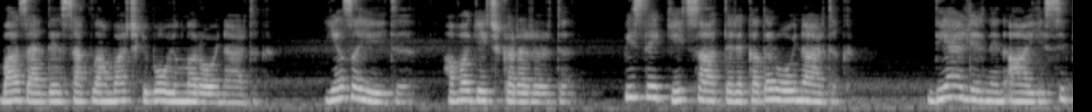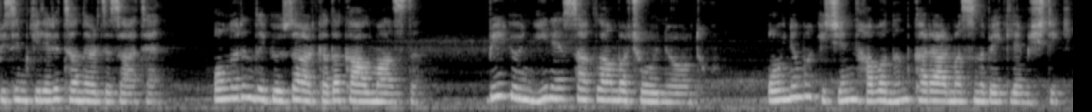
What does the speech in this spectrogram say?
Bazen de saklambaç gibi oyunlar oynardık. Yaz ayıydı, hava geç kararırdı. Biz de geç saatlere kadar oynardık. Diğerlerinin ailesi bizimkileri tanırdı zaten. Onların da gözü arkada kalmazdı. Bir gün yine saklambaç oynuyorduk. Oynamak için havanın kararmasını beklemiştik.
